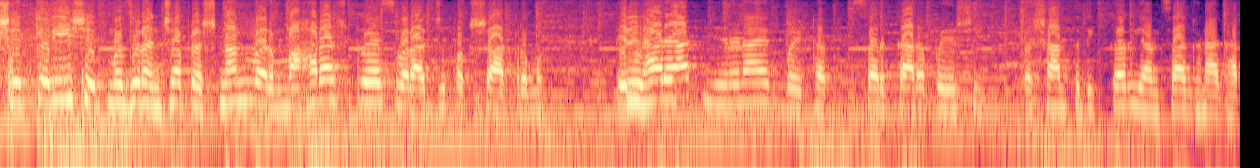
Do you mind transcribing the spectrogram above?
शेतकरी शेतमजुरांच्या प्रश्नांवर महाराष्ट्र स्वराज्य पक्ष आक्रमक. तेल्हाऱ्यात निर्णायक बैठक सरकार अपयशी प्रशांत दिक्कर यांचा घणाघात.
